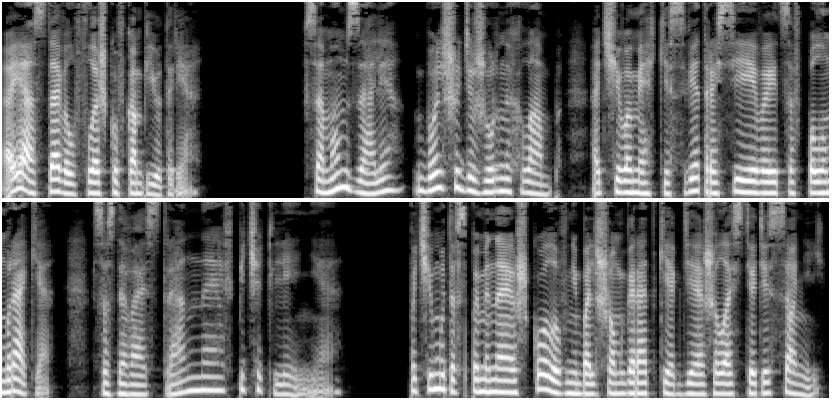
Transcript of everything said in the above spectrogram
а я оставил флешку в компьютере. В самом зале больше дежурных ламп, отчего мягкий свет рассеивается в полумраке, создавая странное впечатление. Почему-то вспоминаю школу в небольшом городке, где я жила с тетей Соней.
